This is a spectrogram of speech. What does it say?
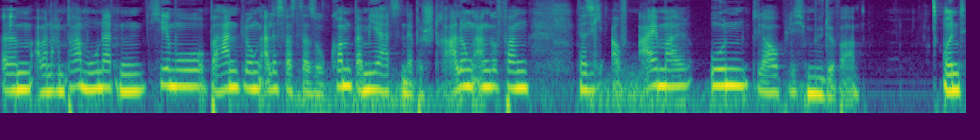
ähm, aber nach ein paar Monaten Chemo, Behandlung, alles, was da so kommt, bei mir hat es in der Bestrahlung angefangen, dass ich auf einmal unglaublich müde war. Und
